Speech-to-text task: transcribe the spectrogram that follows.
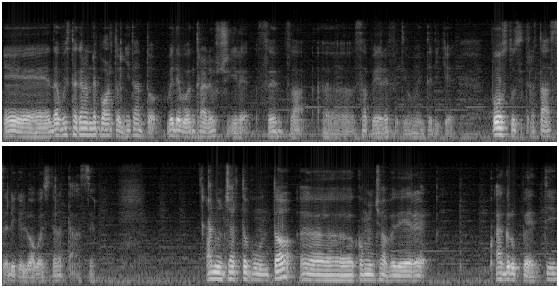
E da questa grande porta ogni tanto vedevo entrare e uscire senza eh, sapere effettivamente di che posto si trattasse, di che luogo si trattasse. Ad un certo punto eh, comincio a vedere a gruppetti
